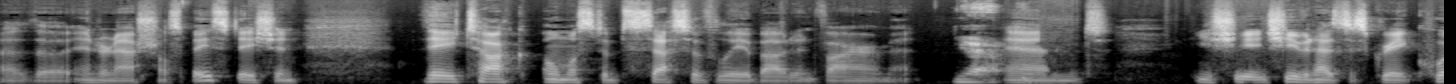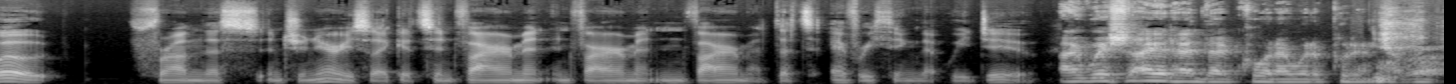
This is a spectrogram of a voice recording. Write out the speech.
uh, the International Space Station, they talk almost obsessively about environment. Yeah. And she, she even has this great quote from this engineer. He's like, it's environment, environment, environment. That's everything that we do. I wish I had had that quote. I would have put it in my book.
